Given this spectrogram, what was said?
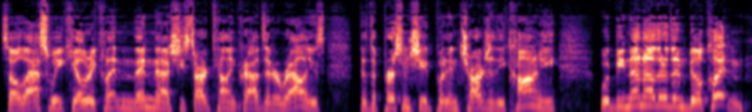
So last week, Hillary Clinton then uh, she started telling crowds at her rallies that the person she had put in charge of the economy would be none other than Bill Clinton.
